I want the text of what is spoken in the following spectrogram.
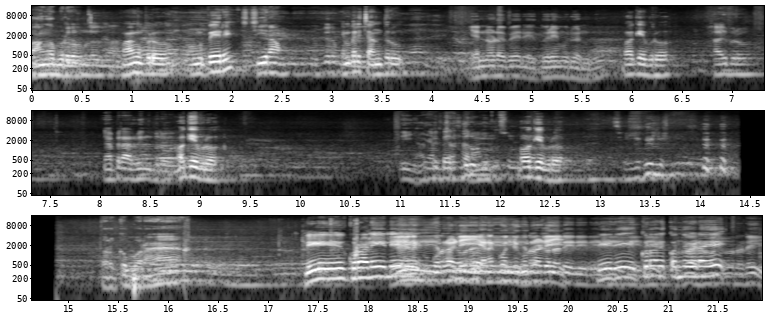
வாங்க ப்ரோ வாங்க ப்ரோ உங்கள் பேர்? ஸ்ரீராம். என் பேர் சந்துரு. என்னோட பேர் Duraimurugan bro. Okay bro hi bro என் பேர் அரவிந்த் ப்ரோ ஓகே ப்ரோ என் பேர் ஓகே ப்ரோ திறக்க போகிறேன் லே குராலே லே. குர்ராடி, எனக்கு கொஞ்சம் குர்ராடி. டேய் டேய் குராலே கொஞ்சம் விடா ஏய். டேய்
